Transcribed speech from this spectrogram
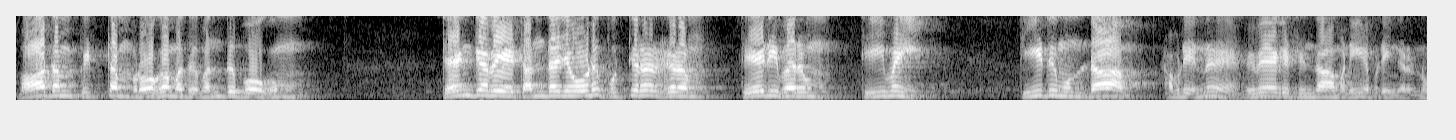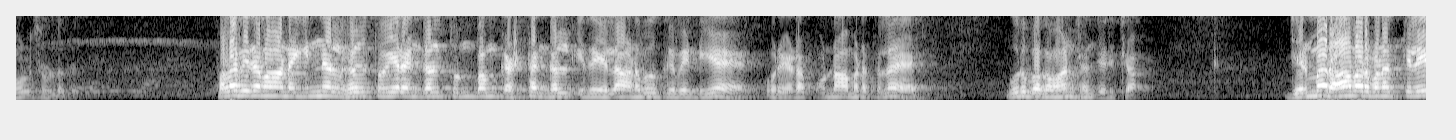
வாதம் பித்தம் ரோகம் அது வந்து போகும். தேங்கவே தந்தையோடு புத்திரர்களிடம் தேடி வரும் தீமை தீதுமுண்டாம் அப்படின்னு விவேக சிந்தாமணி அப்படிங்கிற நூல் சொல்லுது. பலவிதமான இன்னல்கள் துயரங்கள் துன்பம் கஷ்டங்கள் இதையெல்லாம் அனுபவிக்க வேண்டிய ஒரு இடம். ஒன்றாம் இடத்துல குரு பகவான் சஞ்சரித்தார் ஜென்ம ராமர் வனத்திலே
